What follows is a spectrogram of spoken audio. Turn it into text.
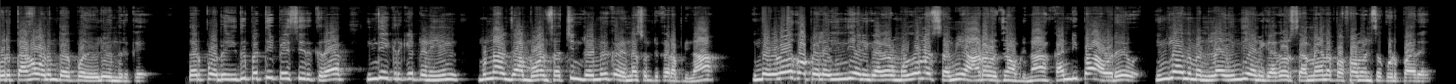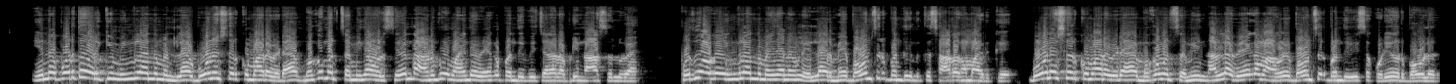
ஒரு தகவலும் தற்போது வெளிவந்திருக்கு. தற்போது இது பத்தி பேசியிருக்கிற இந்திய கிரிக்கெட் அணியின் முன்னாள் ஜாம்பவான் சச்சின் டெண்டுல்கர் என்ன சொல்லிருக்காரு அப்படின்னா இந்த உலகக்கோப்பையில இந்திய அணிக்காக முகமது ஷமி ஆட வச்சோம் அப்படின்னா கண்டிப்பா அவரு இங்கிலாந்து மண்ணில் இந்திய அணிக்காக ஒரு செம்மையான பர்ஃபார்மன்ஸை கொடுப்பாரு. என்னை பொறுத்த வரைக்கும் இங்கிலாந்து மண்ணில் புவனேஸ்வர் குமாரை விட முகமது ஷமி தான் ஒரு சிறந்த அனுபவம் வாய்ந்த வேகப்பந்து வீச்சாளர் அப்படின்னு நான் சொல்லுவேன். பொதுவாக இங்கிலாந்து மைதானங்கள் எல்லாருமே பவுன்சர் பந்துகளுக்கு சாதகமா இருக்கு. புவனேஸ்வர் குமாரை விட முகமது சமி நல்ல வேகமாகவே பவுன்சர் பந்து வீசக்கூடிய ஒரு பவுலர்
